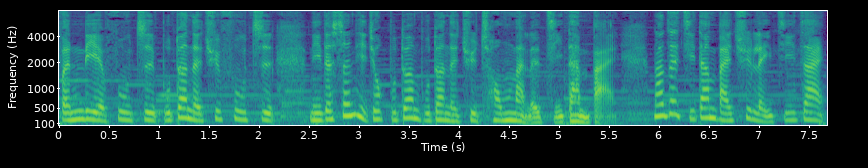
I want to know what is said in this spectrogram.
分裂复制，不断的去复制，你的身体就不断不断的去充满了肌蛋白。那这肌蛋白去累积在。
